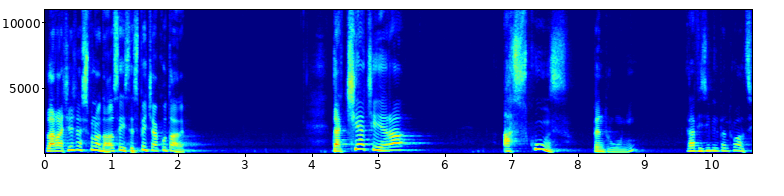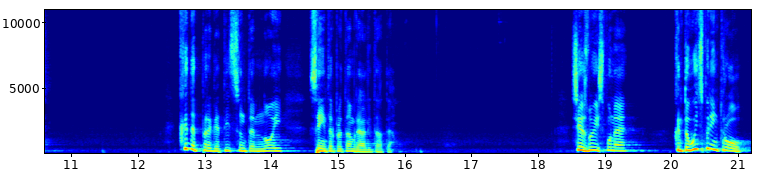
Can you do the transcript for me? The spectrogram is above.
la racii ăștia și spuneau, da, asta este specia cutare. Dar ceea ce era ascuns pentru unii, era vizibil pentru alții. Cât de pregătiți suntem noi să interpretăm realitatea? C.S. lui spune, când te uiți printr-o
